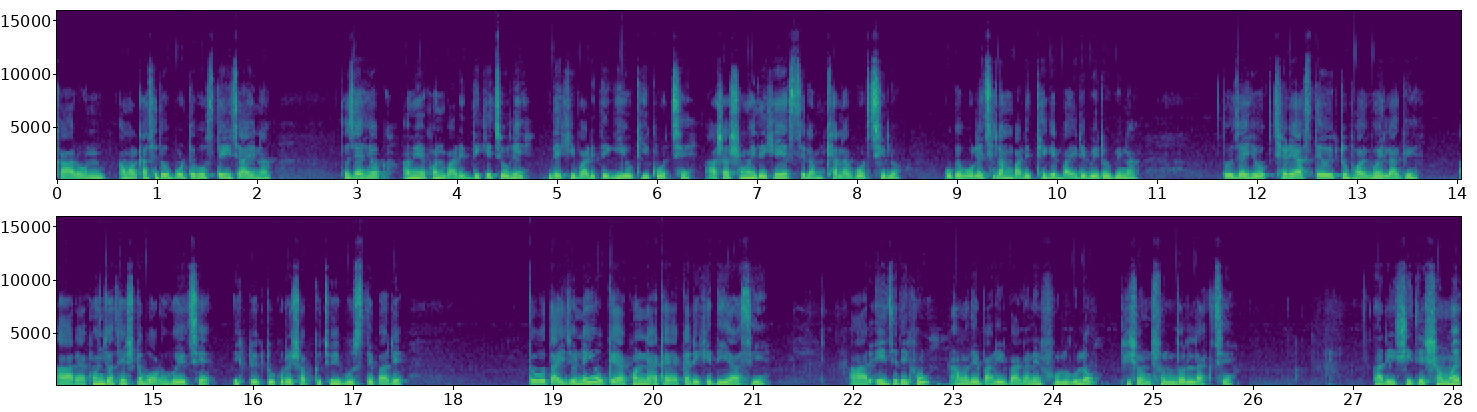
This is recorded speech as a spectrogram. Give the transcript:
কারণ আমার কাছে তো পড়তে বসতেই চায় না। তো যাই হোক, আমি এখন বাড়ির দিকে চলি। দেখি বাড়িতে গিয়েও কী করছে। আসার সময় দেখে এসেছিলাম, খেলা করছিল। ওকে বলেছিলাম বাড়ির থেকে বাইরে বেরোবি না। তো যাই হোক, ছেড়ে আসতেও একটু ভয় ভয় লাগে। আর এখন যথেষ্ট বড় হয়েছে। একটু একটু করে সব কিছুই বুঝতে পারে। তো তাই জন্যেই ওকে এখন একা একা রেখে দিয়ে আসি। আর এই যে দেখুন, আমাদের বাড়ির বাগানের ফুলগুলো ভীষণ সুন্দর লাগছে। আর এই শীতের সময়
